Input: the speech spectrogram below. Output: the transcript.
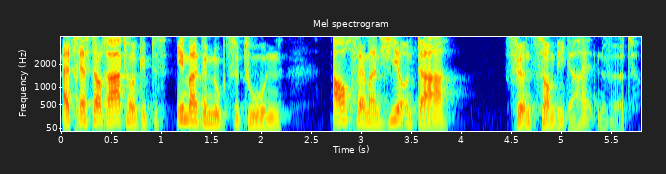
als Restaurator gibt es immer genug zu tun, auch wenn man hier und da für einen Zombie gehalten wird.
